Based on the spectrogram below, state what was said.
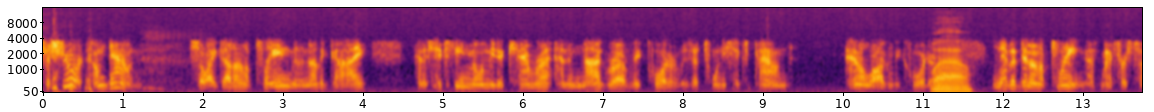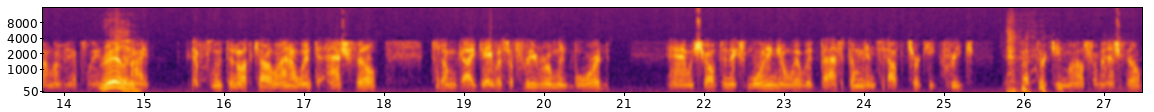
For sure, come down." So I got on a plane with another guy and a 16 millimeter camera and a Nagra recorder. It was a 26 pound analog recorder. Wow. Never been on a plane. That's my first time on an airplane. Really? And I, I flew to North Carolina, went to Asheville. Some guy gave us a free room and board. And we show up the next morning, and we're with Bascom in South Turkey Creek, about 13 miles from Asheville.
